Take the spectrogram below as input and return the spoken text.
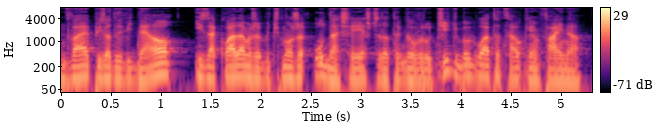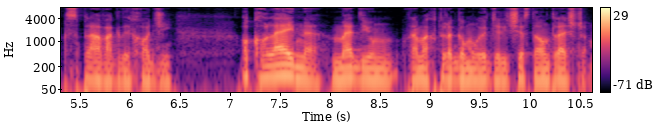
dwa epizody wideo i zakładam, że być może uda się jeszcze do tego wrócić, bo była to całkiem fajna sprawa, gdy chodzi o kolejne medium, w ramach którego mogę dzielić się z tą treścią.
